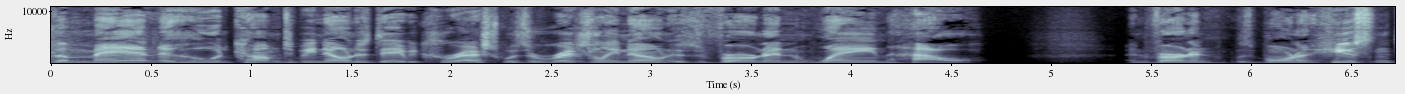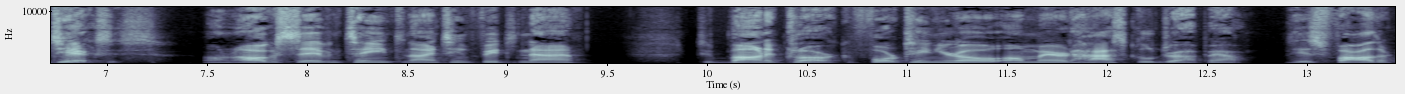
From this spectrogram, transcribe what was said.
The man who would come to be known as David Koresh was originally known as Vernon Wayne Howell. And Vernon was born in Houston, Texas on August 17th, 1959, to Bonnie Clark, a 14 year old unmarried high school dropout. His father,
